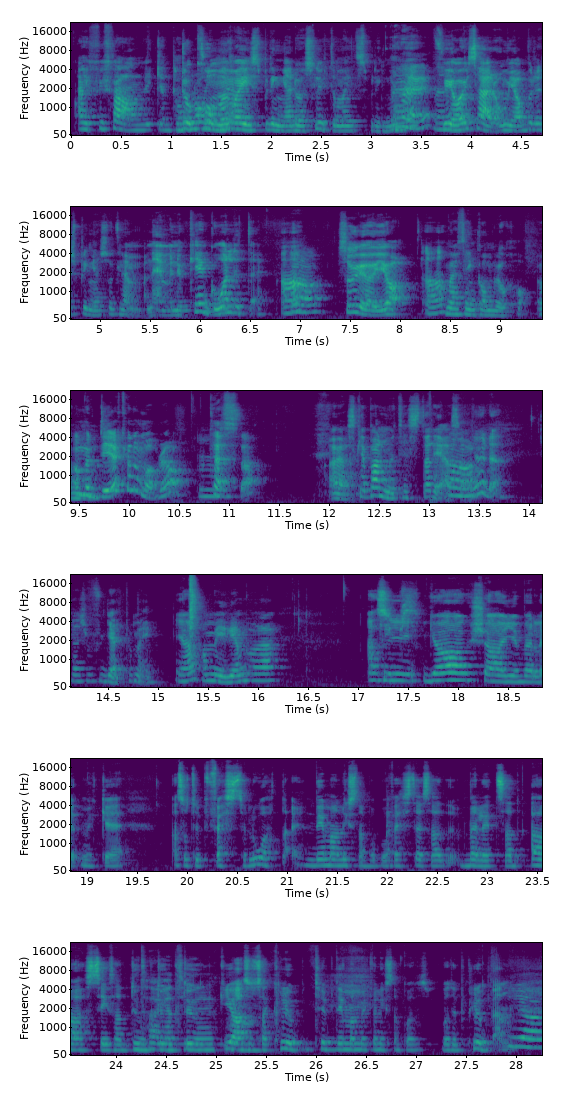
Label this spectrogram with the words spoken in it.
Aj fy fan vilken Då kommer man ju springa, då slutar man inte springa. Nej. För jag är så här, om jag börjar springa så kan jag, nej men nu kan jag gå lite. Ja. Så gör jag. Ja. Men jag tänker om då, om, ja, men det kan nog vara bra. Mm. Testa. ja, jag ska banne mig testa det alltså. Ja. Gör det. Kanske får hjälpa mig. Ja. Har Miriam några? Alltså, Tips. jag kör ju väldigt mycket alltså typ festlåtar. Det man lyssnar på på fester, så här, väldigt så här, ösig, så här, dunk, dunk, till. dunk. Ja, alltså så här, klubb, typ det man brukar lyssna på på typ klubben. Ja.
